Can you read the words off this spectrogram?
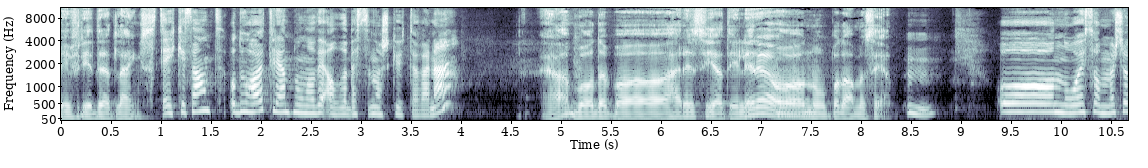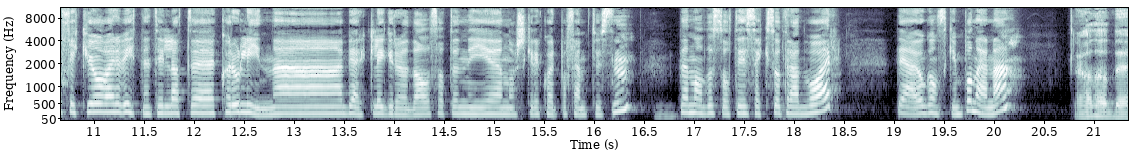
i friidrett lengst. Ikke sant? Og du har jo trent noen av de aller beste norske utøverne. Ja, både på herresida tidligere og mm. nå på damesida. Mm. Og nå i sommer så fikk vi jo være vitne til at Karoline eh, Bjerkeli Grødal satte en ny eh, norsk rekord på 5000. Mm. Den hadde stått i 36 år. Det er jo ganske imponerende. Ja da, det,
